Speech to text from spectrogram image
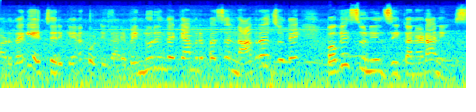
ಮಾಡುವುದಾಗಿ ಎಚ್ಚರಿಕೆಯನ್ನು ಕೊಟ್ಟಿದ್ದಾರೆ. ಬೆಂಗಳೂರಿಂದ ಕ್ಯಾಮರಾ ಪರ್ಸನ್ ನಾಗರಾಜ್ ಜೊತೆ ಭವ್ಯ ಸುನಿಲ್ ಜಿ ಕನ್ನಡ ನ್ಯೂಸ್.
